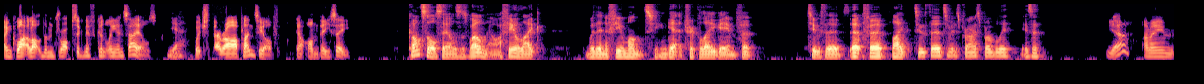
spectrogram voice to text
And quite a lot of them drop significantly in sales, Yeah. which there are plenty of you know, on PC. Console sales as well now. I feel like within a few months you can get a AAA game for two thirds uh, for like two thirds of its price probably. Is it? Yeah, I mean,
